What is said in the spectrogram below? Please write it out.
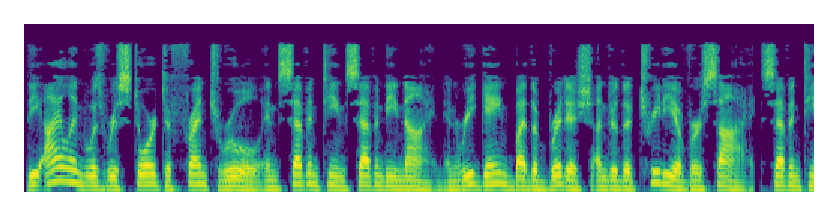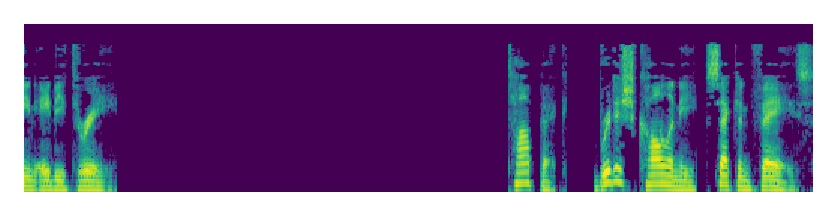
The island was restored to French rule in 1779 and regained by the British under the Treaty of Versailles 1783. British colony, second phase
